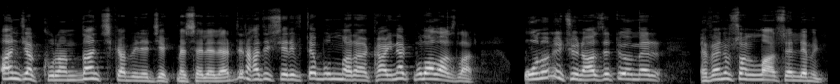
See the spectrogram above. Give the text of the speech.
ancak Kur'an'dan çıkabilecek meselelerdir. Hadis-i şerifte bunlara kaynak bulamazlar. Onun için Hazreti Ömer Efendimiz sallallahu aleyhi ve sellemin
